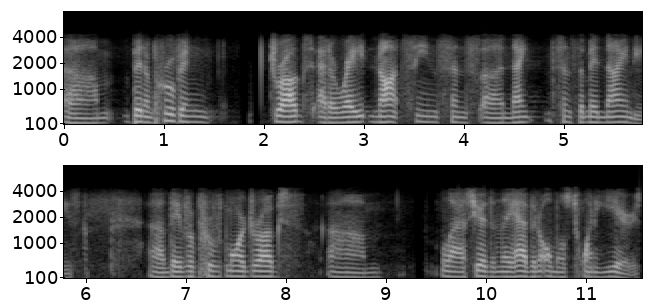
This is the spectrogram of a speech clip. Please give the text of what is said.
um, been improving drugs at a rate not seen since uh, ni- since the mid 90s. Uh, they've approved more drugs um, last year than they have in almost 20 years.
